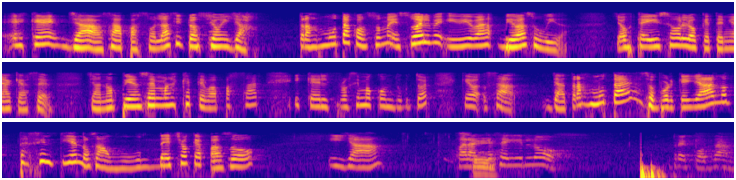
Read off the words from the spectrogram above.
es que ya, o sea, pasó la situación y ya. Transmuta, consume, disuelve y viva, viva su vida. Ya usted hizo lo que tenía que hacer. Ya no piense más que te va a pasar y que el próximo conductor, que va- o sea, ya transmuta eso, porque ya no te sintiendo, o sea, un hecho que pasó y ya, ¿para Sí. qué seguirlo recordando?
